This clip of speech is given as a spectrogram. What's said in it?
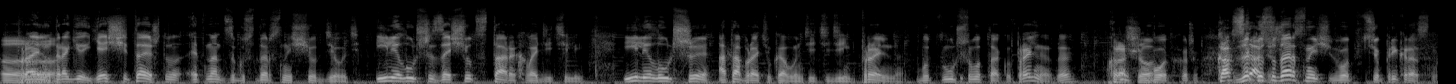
Э, Правильно, дорогие, я считаю, что это надо за государственный счет делать. Или лучше за счет старых водителей. Или лучше отобрать у кого-нибудь эти деньги. Правильно. Вот лучше вот так вот. Правильно, да? Хорошо. Вот, хорошо. Как за скажешь. государственный счет. Вот, все прекрасно.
